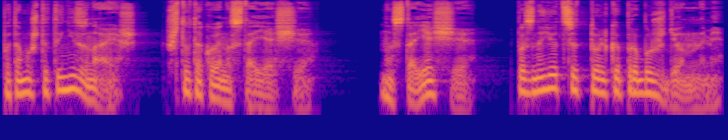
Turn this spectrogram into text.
потому что ты не знаешь, что такое настоящее. Настоящее познается только пробужденными.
